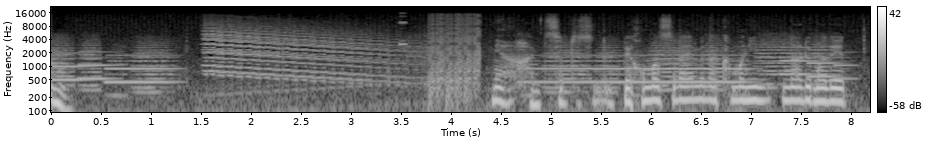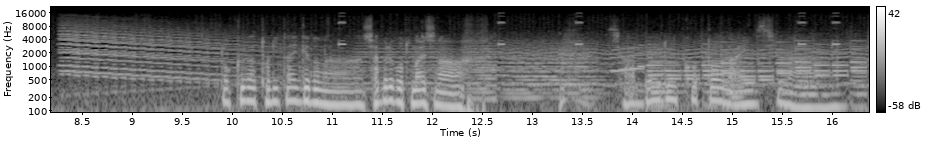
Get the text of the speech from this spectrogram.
うん。いや、ちょっとベホマスライム仲間になるまで録画撮りたいけどな。喋ることないしな。喋ることないしな。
